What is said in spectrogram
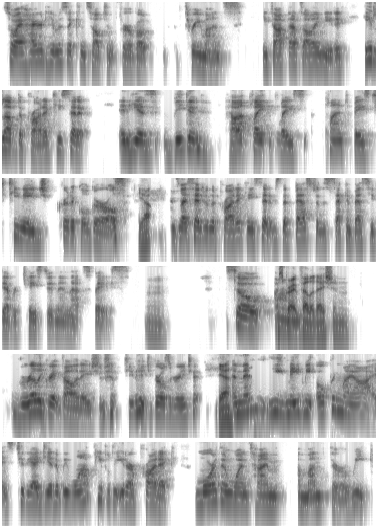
So I hired him as a consultant for about three months. He thought that's all I needed. He loved the product. He said it, and he has vegan plant-based plant-based teenage critical girls. Yeah. And so I sent him the product, and he said it was the best or the second best he'd ever tasted in that space. Mm. So That's great um, validation. really great validation. Teenage girls agreeing to it. Yeah. And then he made me open my eyes to the idea that we want people to eat our product more than one time a month or a week.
